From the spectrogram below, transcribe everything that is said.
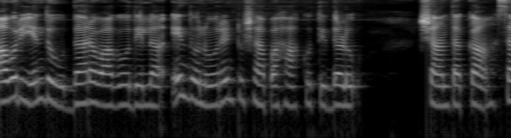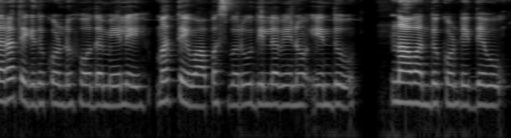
ಅವರು ಎಂದು ಉದ್ಧಾರವಾಗುವುದಿಲ್ಲ ಎಂದು ನೂರೆಂಟು ಶಾಪ ಹಾಕುತ್ತಿದ್ದಳು. ಶಾಂತಕ್ಕ, ಸರ ತೆಗೆದುಕೊಂಡು ಹೋದ ಮೇಲೆ ಮತ್ತೆ ವಾಪಸ್ ಬರುವುದಿಲ್ಲವೇನೋ ಎಂದು ನಾವಂದುಕೊಂಡಿದ್ದೆವು.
